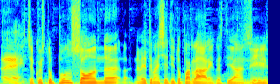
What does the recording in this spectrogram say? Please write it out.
eh, c'è questo Ponson, ne avete mai sentito parlare in questi anni? Sì.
